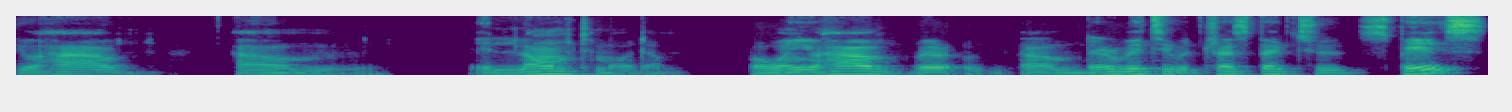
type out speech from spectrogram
you have um, a lumped model. But when you have um, derivative with respect to space,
